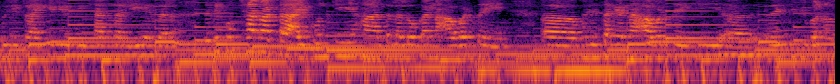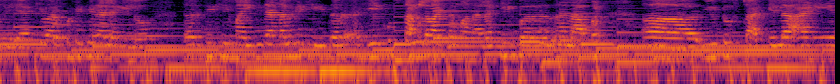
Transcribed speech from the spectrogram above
तुझी ट्राय केली होती छान झाली हे झालं तर ते खूप छान वाटतं ऐकून की हा चला लोकांना आवडतंय म्हणजे सगळ्यांना आवडते की रेसिपी बनवलेली आहे किंवा कुठे फिरायला गेलो तर तिथली माहिती त्यांना भेटली. तर हे खूप चांगलं वाटतं मनाला की बरं झालं आपण यूट्यूब स्टार्ट केलं आणि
